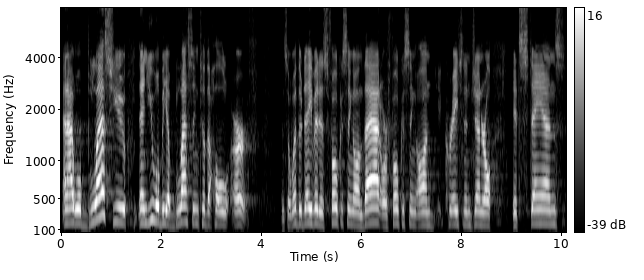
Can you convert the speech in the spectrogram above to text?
and I will bless you, and you will be a blessing to the whole earth. And so, whether David is focusing on that or focusing on creation in general, it stands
